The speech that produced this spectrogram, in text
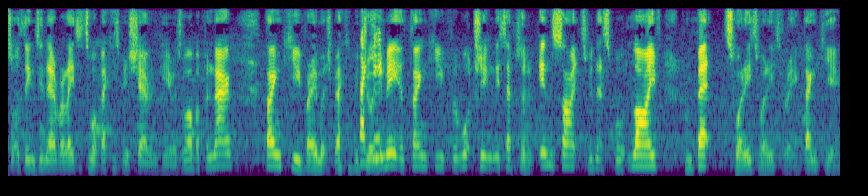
sort of things in there related to what Becki's been sharing here as well. But for now, thank you very much, Becki, for Thank joining you. me, and thank you for watching this episode of Insights with NetSupport Live from Bett 2023. Thank you.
